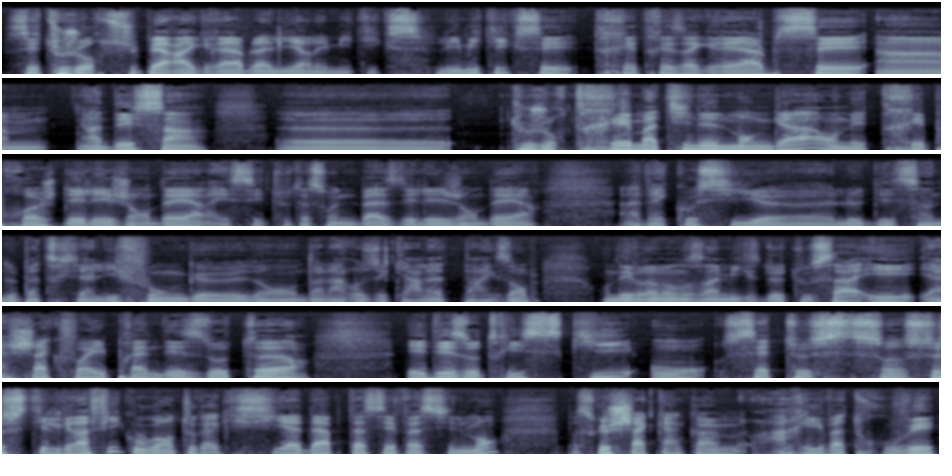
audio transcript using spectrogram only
C'est toujours super agréable à lire les Mythics. Les Mythics, c'est très très agréable. C'est un, un dessin toujours très matiné de manga. On est très proche des légendaires et c'est de toute façon une base des légendaires avec aussi euh, le dessin de Patricia Lifong euh, dans, La Rose écarlate par exemple. On est vraiment dans un mix de tout ça et à chaque fois ils prennent des auteurs et des autrices qui ont ce style graphique ou en tout cas qui s'y adaptent assez facilement parce que chacun quand même arrive à trouver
